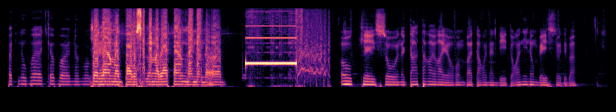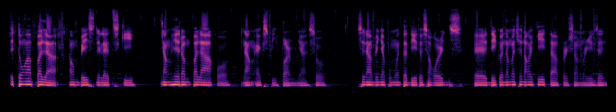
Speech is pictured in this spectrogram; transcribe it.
Patnubayad ka ba na mag- Salamat para sa mga batang manonood. Okay, so nagtataka kayo kung ba't ako nandito. Kaninong base to, di ba? Ito nga pala ang base ni Letsky. Nang hiram pala ako ng XP farm niya. So, sinabi niya pumunta dito sa chords. Eh, di ko naman siya nakikita for some reason.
